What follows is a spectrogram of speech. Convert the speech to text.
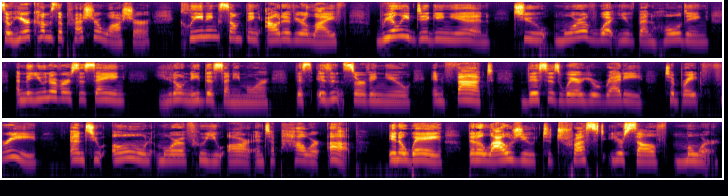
So here comes the pressure washer, cleaning something out of your life, really digging in to more of what you've been holding. And the universe is saying, you don't need this anymore. This isn't serving you. In fact, this is where you're ready to break free and to own more of who you are and to power up in a way that allows you to trust yourself more.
